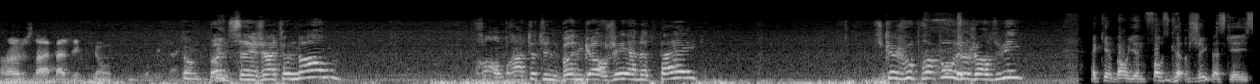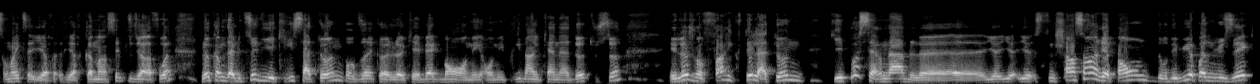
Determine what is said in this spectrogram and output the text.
On va juste sur la page d'émission aussi pour les gens. Donc, bonne Saint-Jean tout le monde! On prend toute une bonne gorgée à notre fête. Ce que je vous propose aujourd'hui, Fait bon, il y a une fausse gorgée parce que sûrement que ça, il, a, recommencé plusieurs fois. Là, comme d'habitude, il écrit sa toune pour dire que le Québec, bon, on est, on est pris dans le Canada, tout ça. Et là, je vais vous faire écouter la toune qui est pas cernable. Euh, c'est une chanson à répondre. Au début, il n'y a pas de musique.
